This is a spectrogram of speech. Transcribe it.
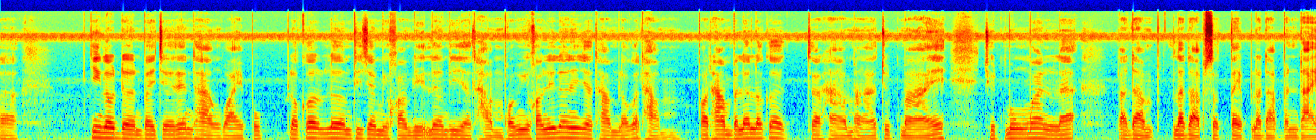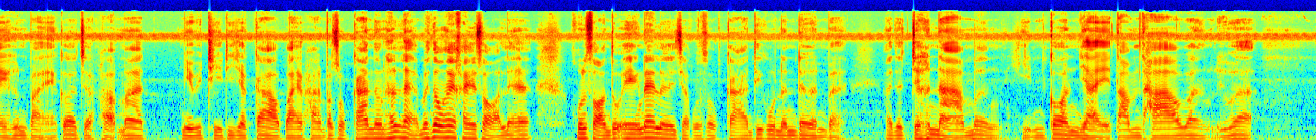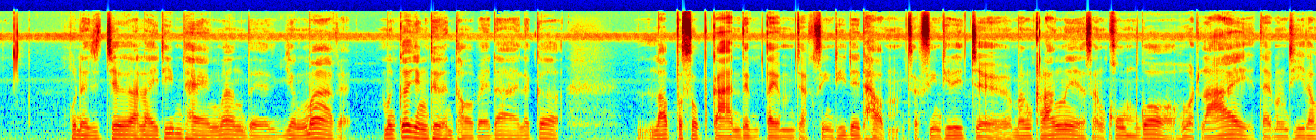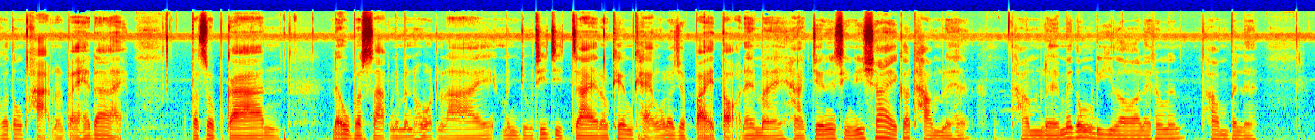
ยิ่งเราเดินไปเจอเส้นทางไวปุ๊บเราก็เริ่มที่จะมีความริเริ่มที่จะทำพอมีความริเริ่มที่จะทำเราก็ทำพอทำไปแล้วเราก็จะหามหาจุดหมาย จุดมุ่งมั่น และระดับระดับสเต็ประดับบันไดขึ้นไป ก็จะสามารถมีวิธีที่จะก้าวไปผ่านประสบการณ์ตรงนั้นแหละไม่ต้องให้ใครสอนเลยฮะคุณสอนตัวเองได้เลยจากประสบการณ์ที่คุณนั้นเดินไป อาจจะเจอหนามบ้างหินก้อนใหญ่ตามเท้าบ้าง หรือว่าคุณอาจจะเจออะไรที่มแทงบ้างแต่อย่างมากอะ มันก็ยังเดินต่อไปได้ แล้วก็รับประสบการณ์เต็มๆจากสิ่งที่ได้ทำจากสิ่งที่ได้เจอบางครั้งเนี่ยสังคมก็โหดร้าย แต่บางทีเราก็ต้องผ่านมันไปให้ได้ ประสบการณ์และอุปสรรคเนี่ยมันโหดร้าย มันอยู่ที่จิตใจเราเข้มแข็งว่าเราจะไปต่อได้ไหม หากเจอในสิ่งที่ใช่ก็ทำเลยฮะทำเลยไม่ต้องรีรออะไรทั้งนั้นทำไปเลย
